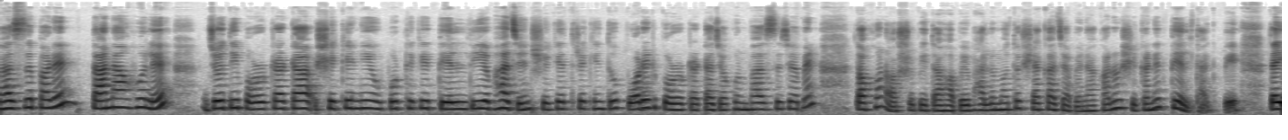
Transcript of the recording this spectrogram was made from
ভাজতে পারেন। তা না হলে যদি পরোটাটা সেঁকে নিয়ে উপর থেকে তেল দিয়ে ভাজেন, সেক্ষেত্রে কিন্তু পরের পরোটাটা যখন ভাজতে যাবেন, তখন অসুবিধা হবে। ভালো মতো শেখা যাবে না, কারণ সেখানে তেল থাকবে। তাই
